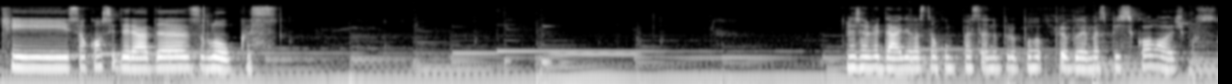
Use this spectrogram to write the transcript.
que são consideradas loucas. Mas na verdade elas estão passando por, problemas psicológicos.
